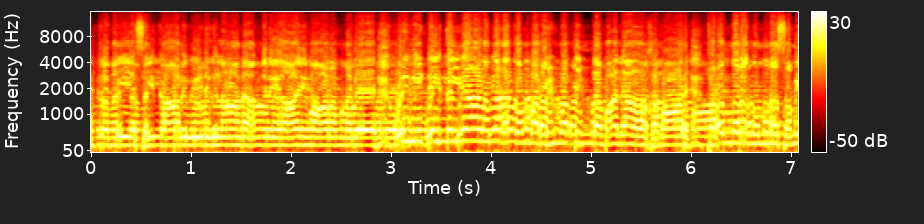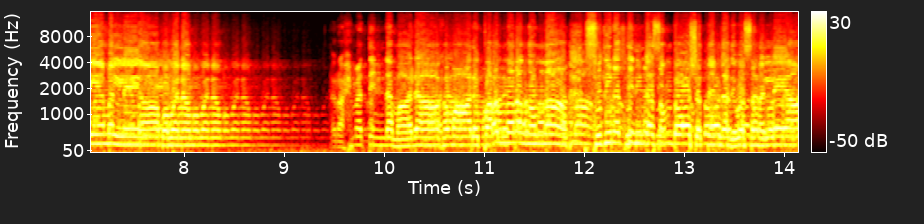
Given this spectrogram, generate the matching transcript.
എത്ര നല്ല സൽക്കാര വീടുകളാണ് അങ്ങനെ ആയി മാറുന്നത്? ഒരു വീട്ടിൽ കല്യാണം നടക്കുമ്പോ റഹ്മത്തിന്റെ മലാഹമാർ പറന്നിറങ്ങുന്ന സമയമല്ലേ ആ ഭവനം? റഹ്മത്തിന്റെ മാരാഹമാര് പറന്നിറങ്ങുന്ന സുദിനത്തിന്റെ സന്തോഷത്തിന്റെ ദിവസമല്ലേ ആ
